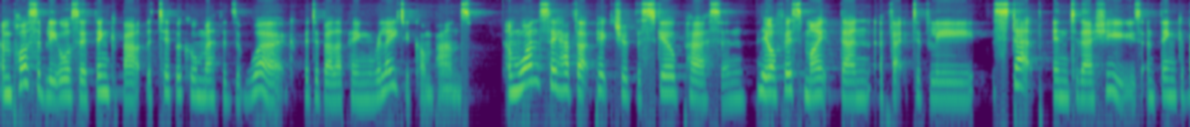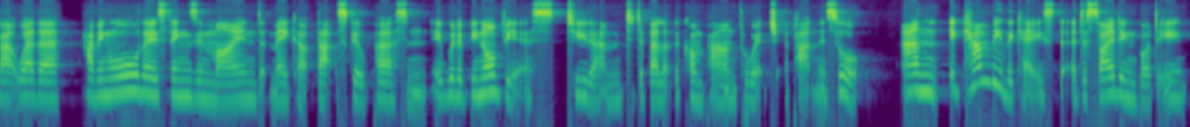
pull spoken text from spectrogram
and possibly also think about the typical methods of work for developing related compounds. And once they have that picture of the skilled person, the office might then effectively step into their shoes and think about whether, having all those things in mind that make up that skilled person, it would have been obvious to them to develop the compound for which a patent is sought. And it can be the case that a deciding body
